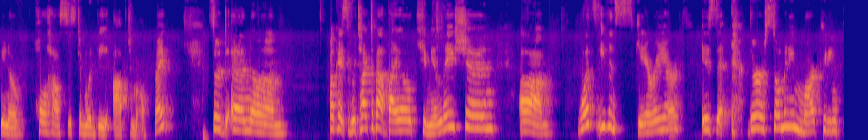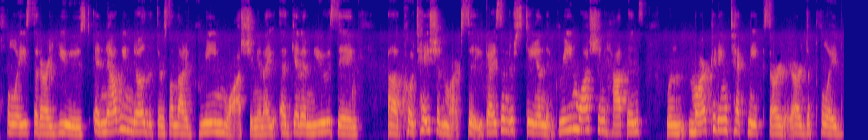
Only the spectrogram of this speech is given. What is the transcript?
you know whole house system would be optimal right? So and um, okay so we talked about bioaccumulation. Um, what's even scarier is that there are so many marketing ploys that are used and now we know that there's a lot of greenwashing and i again i'm using uh, quotation marks so you guys understand that greenwashing happens when marketing techniques are, are deployed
